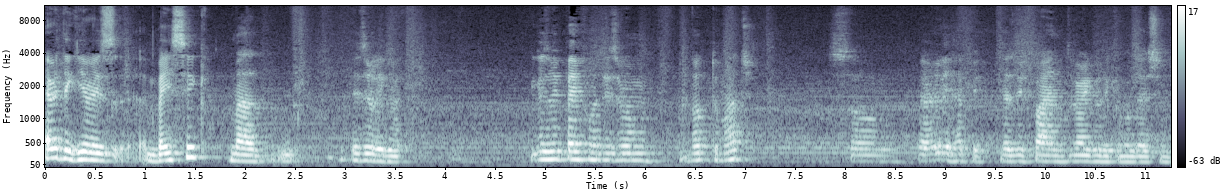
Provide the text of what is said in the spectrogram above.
Everything here is basic, but it's really good. Because we pay for this room not too much, so we're really happy that we find very good accommodation.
